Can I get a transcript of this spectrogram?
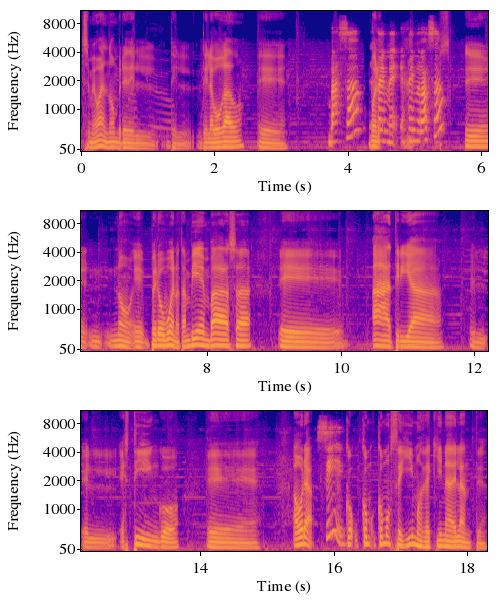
se me va el nombre del, del, abogado. ¿Baza? ¿Jaime, Jaime Baza? no, pero bueno, también Baza, Atria, el, el Stingo. Ahora, sí. ¿cómo, seguimos de aquí en adelante?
